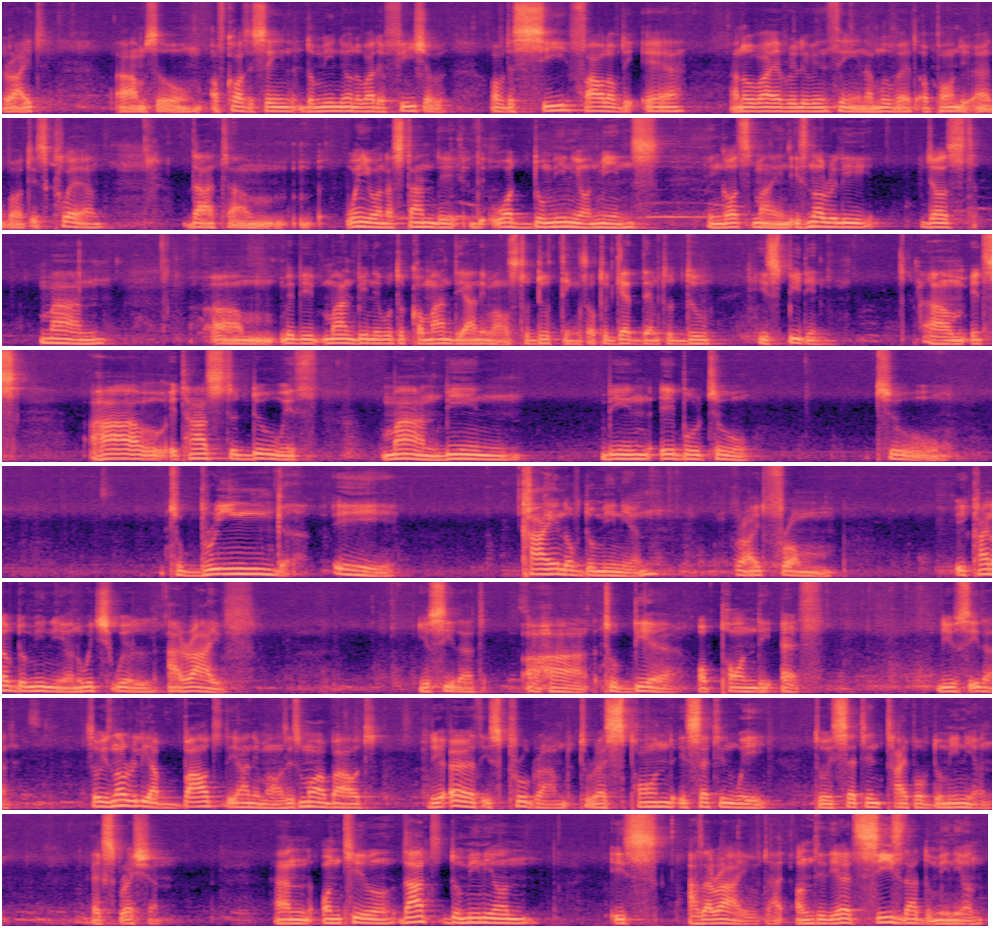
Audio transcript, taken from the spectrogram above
right? Um, so, of course, he's saying dominion over the fish of, of the sea, fowl of the air, and over every living thing that moveth upon the earth. But it's clear that um, when you understand the, the, what dominion means in God's mind, it's not really just man um, maybe man being able to command the animals to do things or to get them to do his bidding. Um, it's how it has to do with man being being able to to to bring a kind of dominion right from a kind of dominion which will arrive. You see that? Uh-huh, to bear upon the earth. Do you see that? So it's not really about the animals, it's more about the earth is programmed to respond a certain way to a certain type of dominion expression. And until that dominion is has arrived, until the earth sees that dominion,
